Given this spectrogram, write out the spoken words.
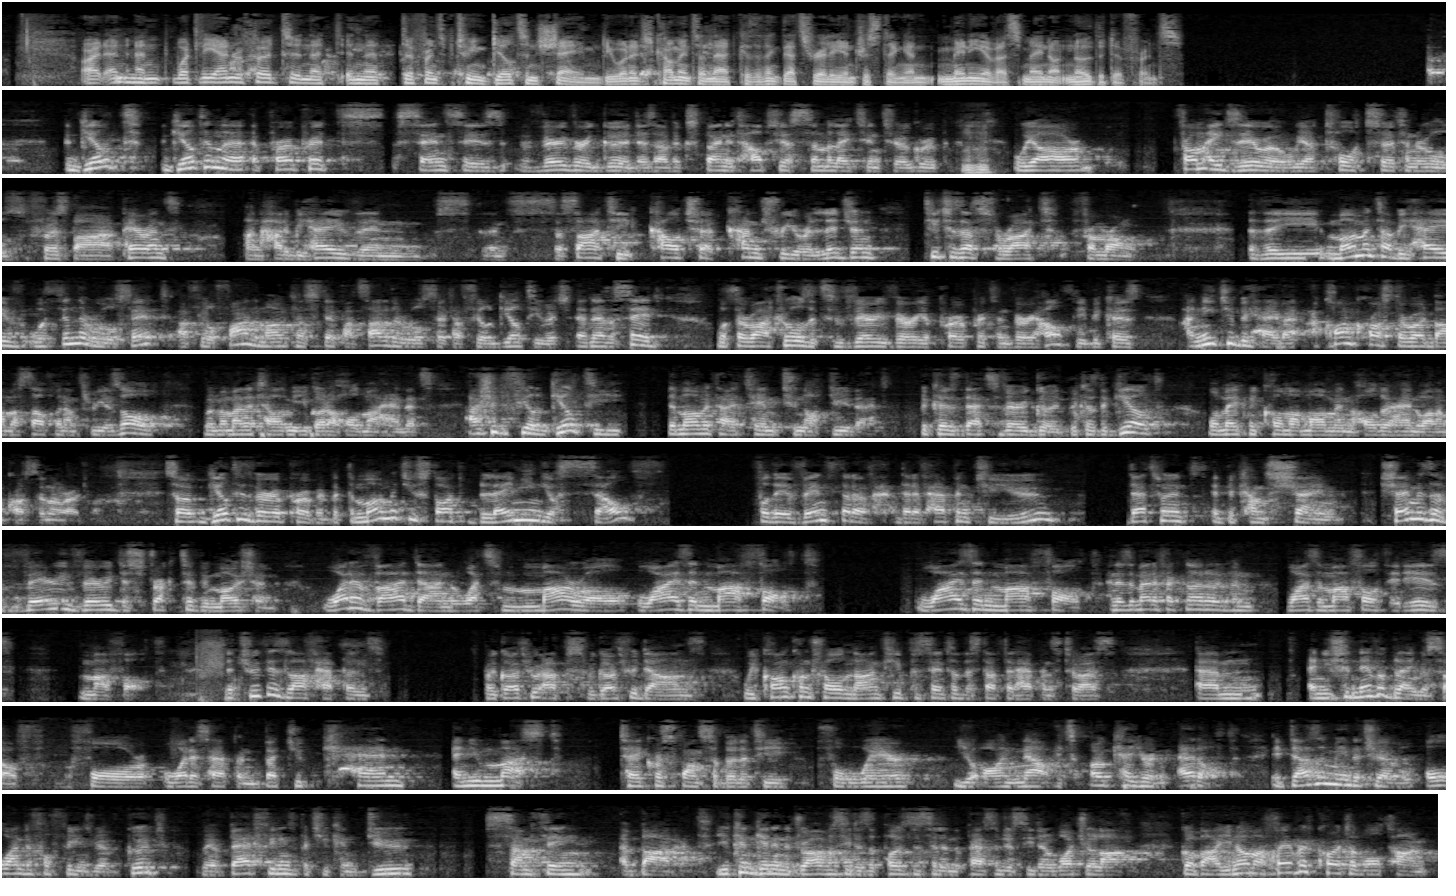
All right, and, and what Leanne referred to in that in that difference between guilt and shame. Do you want to just comment on that because I think that's really interesting, and many of us may not know the difference. Guilt, guilt in the appropriate sense is very, very good. As I've explained, it helps you assimilate into a group. Mm-hmm. We are, from age zero, we are taught certain rules, first by our parents on how to behave, then, then society, culture, country, religion teaches us right from wrong the moment I behave within the rule set, I feel fine. The moment I step outside of the rule set, I feel guilty. Which, and as I said, with the right rules, it's very, very appropriate and very healthy because I need to behave. I, I can't cross the road by myself when I'm three years old. When my mother tells me you got to hold my hand, that's I should feel guilty the moment I attempt to not do that because that's very good. Because the guilt will make me call my mom and hold her hand while I'm crossing the road. So guilt is very appropriate. But the moment you start blaming yourself for the events that have that have happened to you, that's when it, it becomes shame. Shame is a very, very destructive emotion. What have I done? What's my role? Why is it my fault? Why is it my fault? And as a matter of fact, not even why is it my fault? It is my fault. The truth is, life happens. We go through ups, we go through downs. We can't control 90% of the stuff that happens to us. Um, And you should never blame yourself for what has happened, but you can and you must take responsibility for where you are now. It's okay, you're an adult. It doesn't mean that you have all wonderful feelings. We have good, we have bad feelings, but you can do something about it. You can get in the driver's seat as opposed to sit in the passenger seat and watch your life go by. You know, my favorite quote of all time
